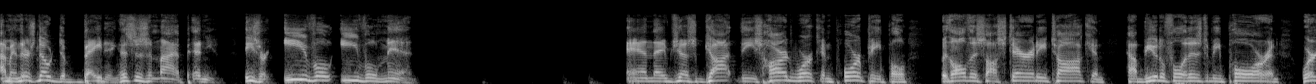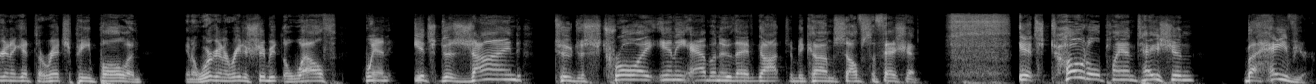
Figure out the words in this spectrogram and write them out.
I mean, there's no debating. This isn't my opinion. These are evil, evil men. And they've just got these hardworking poor people with all this austerity talk and how beautiful it is to be poor and we're going to get the rich people and, you know, we're going to redistribute the wealth when it's designed to destroy any avenue they've got to become self-sufficient. It's total plantation behavior.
